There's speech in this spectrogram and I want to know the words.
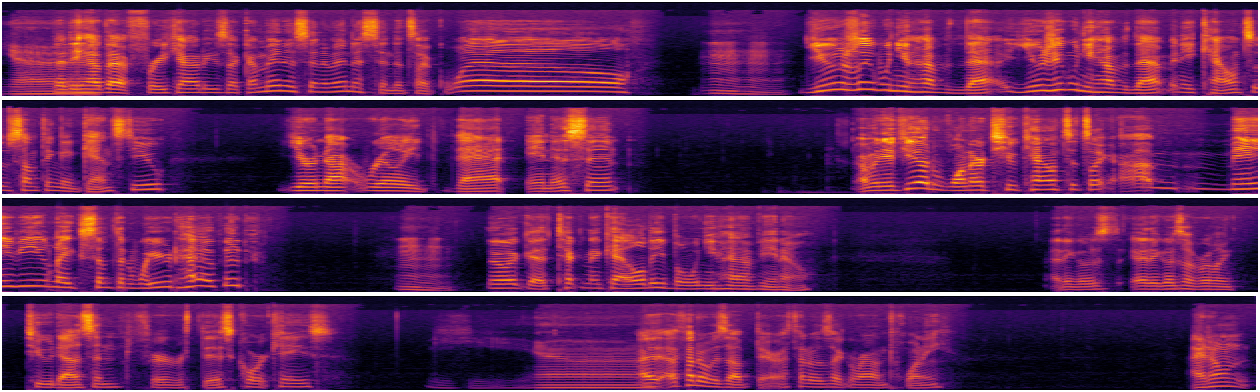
Yeah. that he had that freak out. He's like, I'm innocent, I'm innocent. It's like, well, Mm-hmm. usually when you have that, usually when you have that many counts of something against you, you're not really that innocent. I mean, if you had one or two counts, it's like, um, maybe like something weird happened. Mm-hmm. They're like a technicality, but when you have, you know, I think it was, I think it was over like two dozen for this court case. Yeah. I, I thought it was up there. I thought it was like around 20. I don't.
